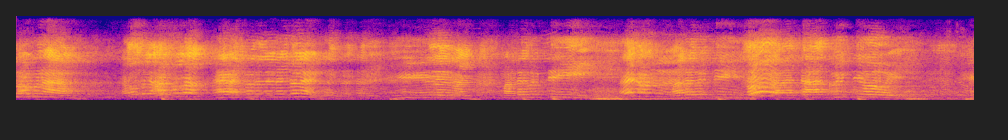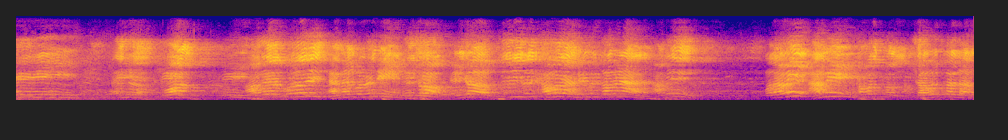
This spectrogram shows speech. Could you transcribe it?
পাবো না। হ্যাঁ চলেন মাথা। মাথা হ্যাঁ। চাঁদ ঘুরতি ওই আমি আর কোনোদিন এসব। এসব খাব না খাব না। আমি আমি আমি শপথ করলাম।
